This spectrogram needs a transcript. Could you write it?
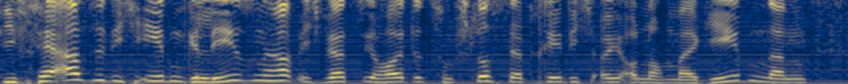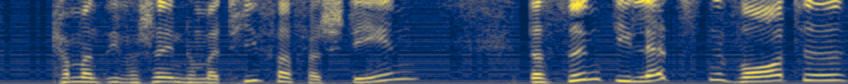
Die Verse, die ich eben gelesen habe, ich werde sie heute zum Schluss der Predigt euch auch nochmal geben, dann kann man sie wahrscheinlich nochmal tiefer verstehen. Das sind die letzten Worte,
